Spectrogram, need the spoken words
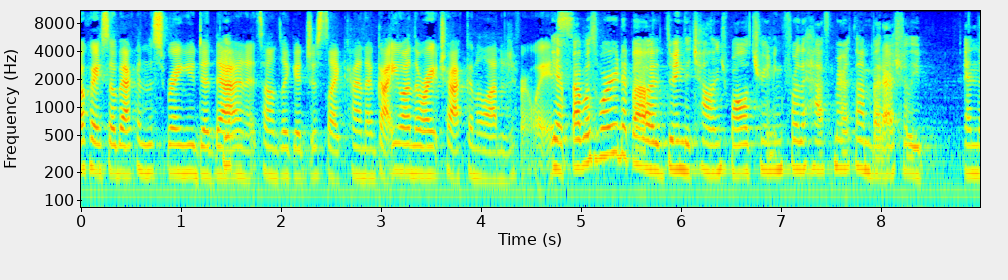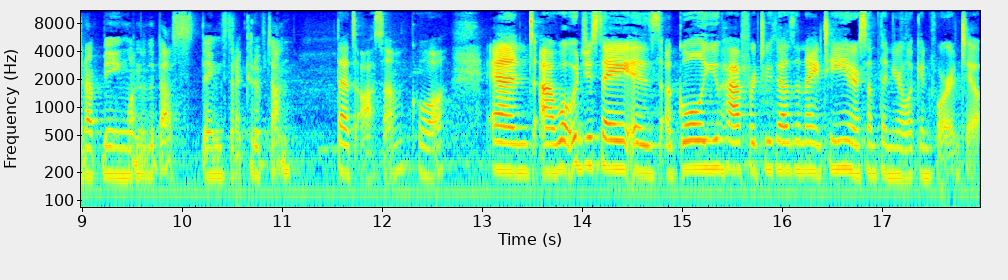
Okay, so back in the spring you did that, Yep. and it sounds like it just like kind of got you on the right track in a lot of different ways. Yep, I was worried about doing the challenge while training for the half marathon, but actually ended up being one of the best things that I could have done. That's awesome. Cool. And uh, what would you say is a goal you have for 2019 or something you're looking forward to?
